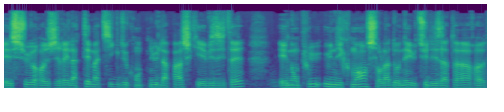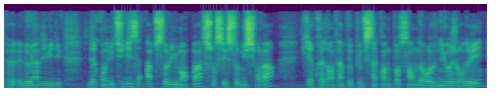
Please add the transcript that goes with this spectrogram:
et sur, je dirais, la thématique du contenu de la page qui est visitée et non plus uniquement sur la donnée utilisateur de, de l'individu. C'est-à-dire qu'on n'utilise absolument pas sur ces solutions-là, qui représentent un peu plus de 50% de nos revenus aujourd'hui,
